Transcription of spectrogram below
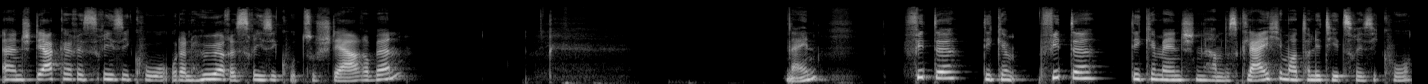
ein stärkeres Risiko oder ein höheres Risiko zu sterben? Nein, Fitte, dicke, fitte, dicke Menschen haben das gleiche Mortalitätsrisiko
